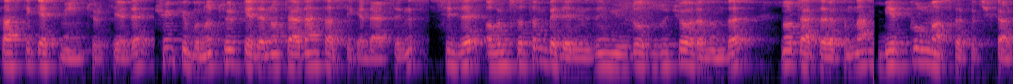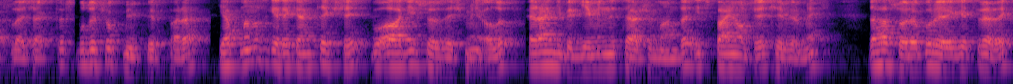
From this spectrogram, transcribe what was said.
tasdik etmeyin Türkiye'de. Çünkü bunu Türkiye'de noterden tasdik ederseniz size alım satım bedelinizin %33'ü oranında noter tarafından bir pul masrafı çıkartılacaktır. Bu da çok büyük bir para. Yapmanız gereken tek şey bu adi sözleşmeyi alıp herhangi bir yeminli tercümanda İspanyolcaya çevirmek. Daha sonra buraya getirerek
